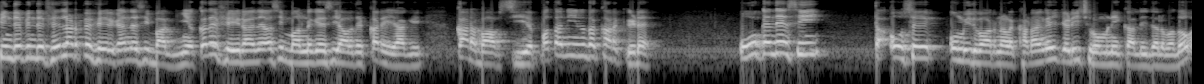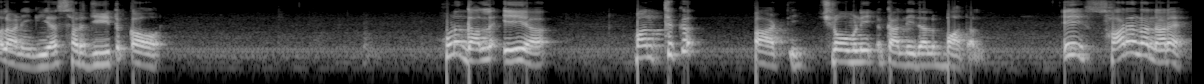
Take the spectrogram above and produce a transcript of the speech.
ਪਿੰਦੇ ਪਿੰਦੇ ਫੇਰ ਲੜ ਪਏ, ਫੇਰ ਕਹਿੰਦੇ ਅਸੀਂ ਬਾਗੀਆਂ ਕਦੇ ਫੇਰ ਆਏ ਅਸੀਂ ਮੰਨ ਗਏ, ਅਸੀਂ ਆਪਦੇ ਘਰੇ ਆ ਗਏ। ਘਰ ਵਾਪਸੀ ਹੈ, ਪਤਾ ਨਹੀਂ ਇਹਨਾਂ ਦਾ ਘਰ ਕਿਹੜਾ ਹੈ। ਉਹ ਕਹਿੰਦੇ ਅਸੀਂ ਤਾਂ ਉਸੇ ਉਮੀਦਵਾਰ ਨਾਲ ਖੜਾਂਗੇ, ਜਿਹੜੀ ਸ਼੍ਰੋਮਣੀ ਅਕਾਲੀ ਦਲ ਵੱਲੋਂ ਐਲਾਨੀ ਗਈ ਹੈ, ਸਰਜੀਤ ਕੌਰ। ਹੁਣ ਗੱਲ ਇਹ ਆ, ਪੰਥਕ ਪਾਰਟੀ, ਸ਼੍ਰੋਮਣੀ ਅਕਾਲੀ ਦਲ ਬਾਦਲ। ਇਹ ਸਾਰਿਆਂ ਦਾ ਨਾਰਾ ਹੈ।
